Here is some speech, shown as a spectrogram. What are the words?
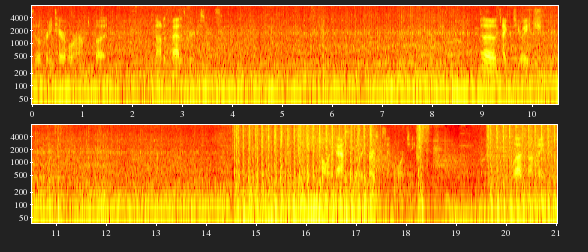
Still a pretty terrible round, but not as bad as previous ones. Hello, Tiger 2H. Calling to ask whether cars extend warranty. Well, that's not nice.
